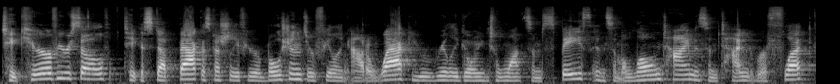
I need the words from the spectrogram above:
take care of yourself, take a step back, especially if your emotions are feeling out of whack. You're really going to want some space and some alone time and some time to reflect.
